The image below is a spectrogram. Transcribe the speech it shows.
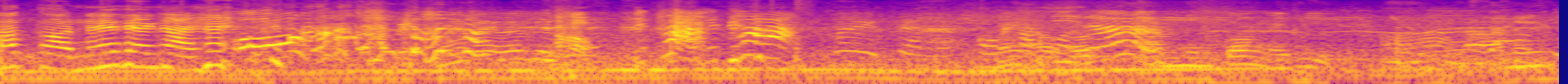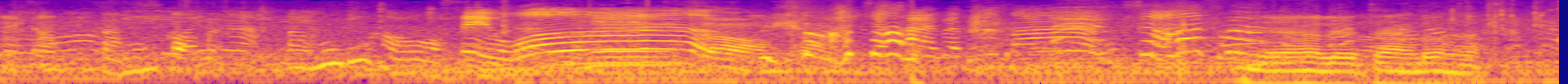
พักก่อนไม่ให้แพงถ่ายให้โอ้พิธาพิธาไม่เอาเขาตามมุมกล้องไงพี่เสียวเวอร์จะถ่ายแบบนี้บ้างเดี๋ยวเดินทางลงเนาะสวย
